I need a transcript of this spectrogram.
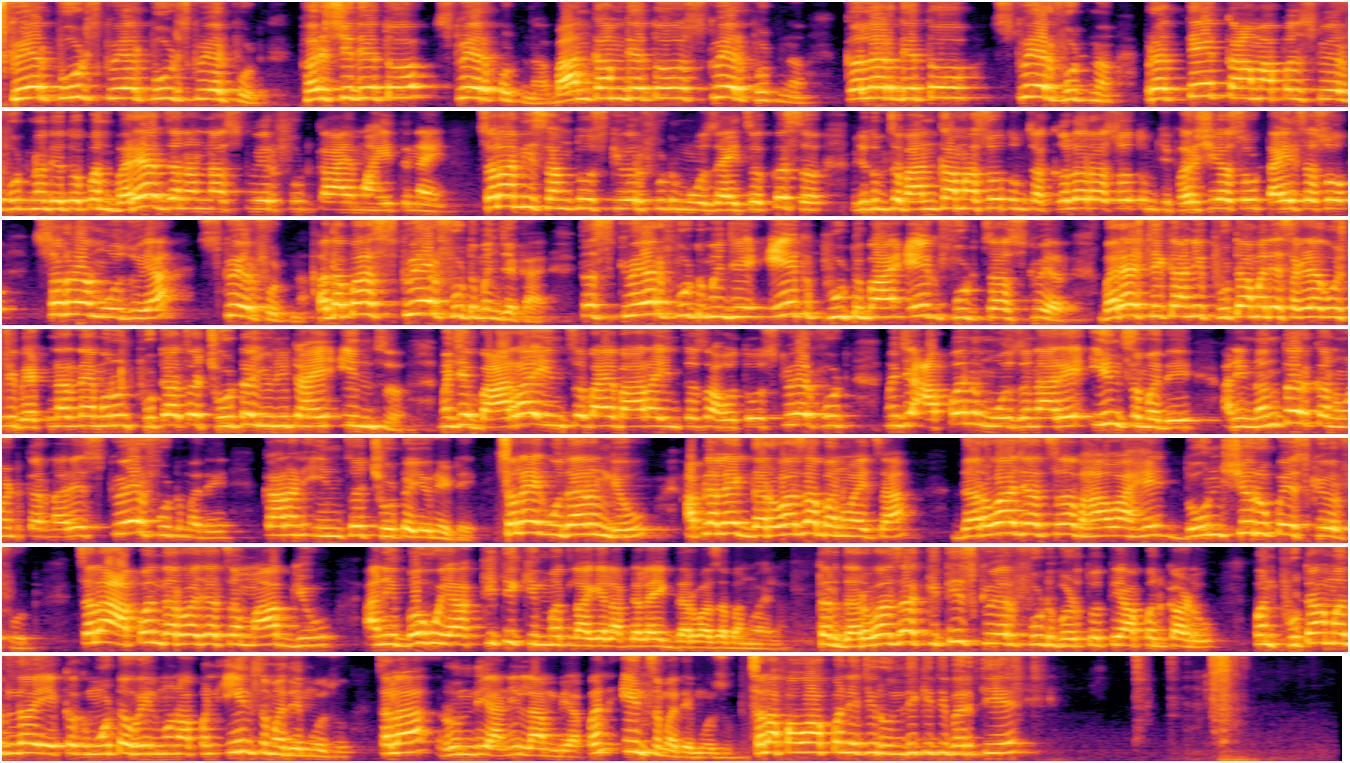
Square foot square foot square foot. फरशी देतो square फूटनं. बांधकाम देतो स्क्वेअर फूटनं. कलर देतो स्क्वेअर फूटनं. प्रत्येक काम आपण स्क्वेअर फूटनं देतो पण बऱ्याच जणांना स्क्वेअर फूट काय माहीत नाही. चला मी सांगतो स्क्वेअर फूट मोजायचं कसं? म्हणजे तुमचं बांधकाम असो तुमचा कलर असो तुमची फरशी असो टाईल्स असो सगळं मोजूया स्क्वेअर फूटनं आता पहा स्क्वेअर फूट म्हणजे काय? तर स्क्वेअर फूट म्हणजे एक फूट बाय एक फूटचा स्क्वेअर बऱ्याच ठिकाणी फुटामध्ये सगळ्या गोष्टी भेटणार नाही म्हणून फुटाचं छोटं युनिट आहे इंच म्हणजे बारा इंच बाय बारा इंचचा होतो स्क्वेअर फूट म्हणजे आपण मोजणारे इंच मध्ये आणि नंतर कन्वर्ट करणारे स्क्वेअर फूटमध्ये कारण इंच छोटं युनिट आहे. चला एक उदाहरण घेऊ. आपल्याला एक दरवाजा बनवायचा. दरवाजाचं भाव आहे दोनशे रुपये स्क्वेअर फूट चला आपण दरवाजाचं माप घेऊ आणि बघूया किती किंमत लागेल आपल्याला एक दरवाजा बनवायला. तर दरवाजा किती स्क्वेअर फूट भरतो ते आपण काढू. पण फुटामधलं एकक मोठं होईल म्हणून आपण इंच मध्ये मोजू. चला रुंदी आणि लांबी आपण इंच मध्ये मोजू. चला पाहू आपण याची रुंदी किती भरतीये.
